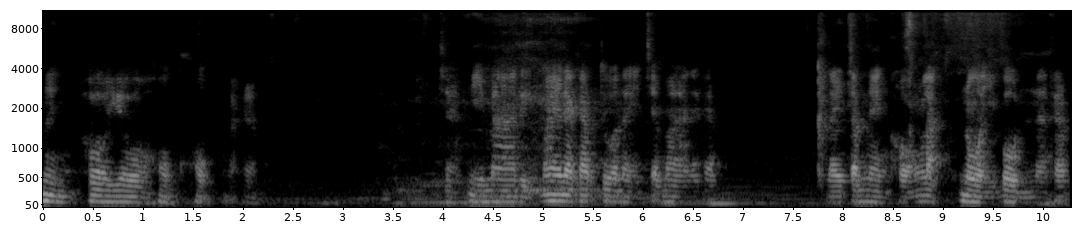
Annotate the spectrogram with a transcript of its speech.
หนึ่งพอยหกหก จะมีมาหรือไม่นะครับ ตัวไหนจะมานะครับ ในตำแหน่งของหลักหน่วยบนนะครับ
